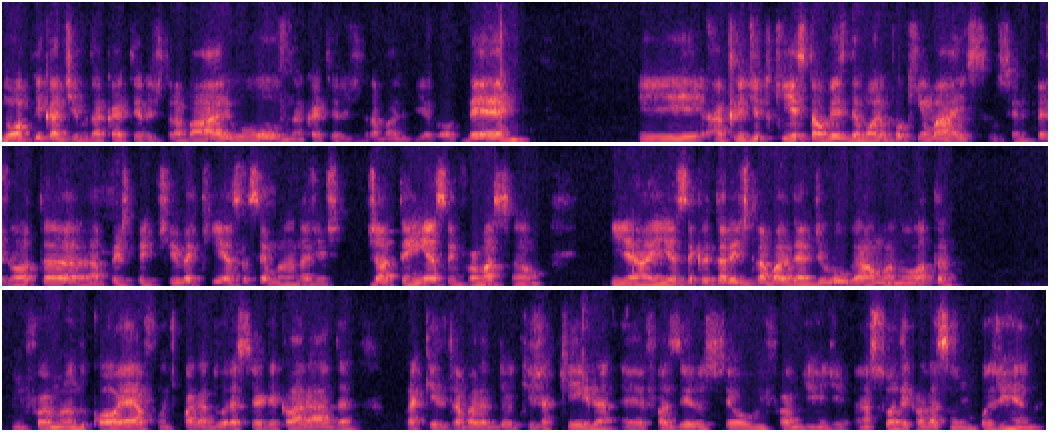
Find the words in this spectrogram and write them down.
no aplicativo da carteira de trabalho ou na carteira de trabalho via GovBR, e acredito que esse talvez demore um pouquinho mais. O CNPJ, a perspectiva é que essa semana a gente já tenha essa informação, e aí a Secretaria de Trabalho deve divulgar uma nota informando qual é a fonte pagadora a ser declarada para aquele trabalhador que já queira é, fazer o seu informe de rende, a sua declaração de imposto de renda.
